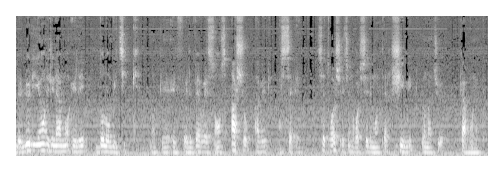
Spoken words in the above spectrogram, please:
Le, lion généralement il est dolomitique, donc euh, il fait l'effervescence à chaud avec HCl. Cette roche est une roche sédimentaire chimique de nature carbonate.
